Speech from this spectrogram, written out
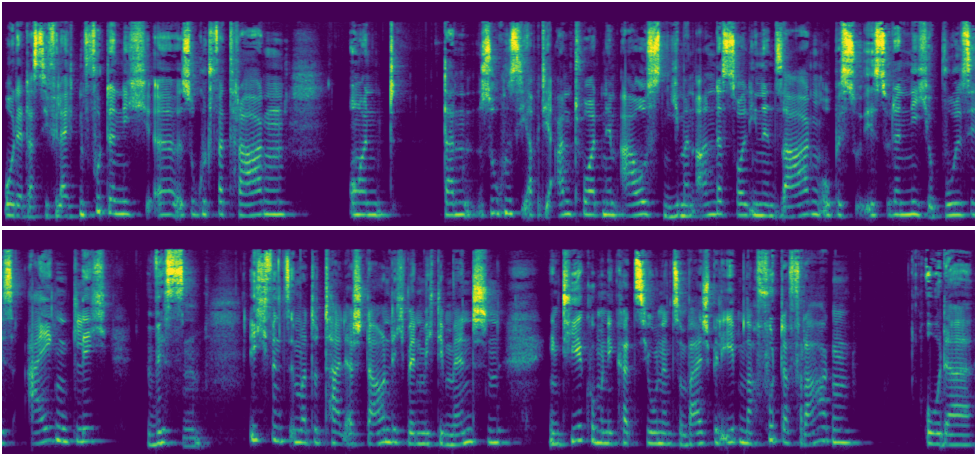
oder dass sie vielleicht ein Futter nicht äh, so gut vertragen. Und dann suchen sie aber die Antworten im Außen. Jemand anders soll ihnen sagen, ob es so ist oder nicht, obwohl sie es eigentlich wissen. Ich finde es immer total erstaunlich, wenn mich die Menschen in Tierkommunikationen zum Beispiel eben nach Futter fragen oder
